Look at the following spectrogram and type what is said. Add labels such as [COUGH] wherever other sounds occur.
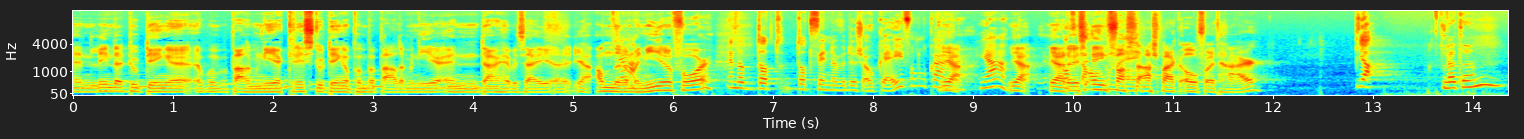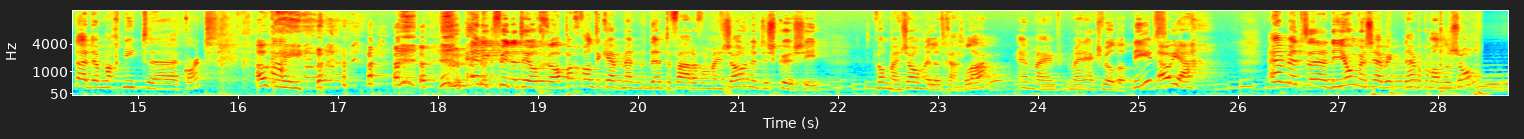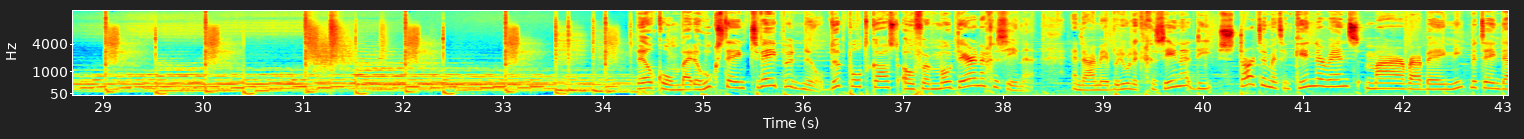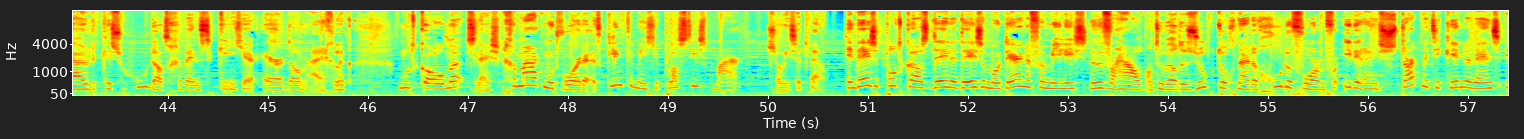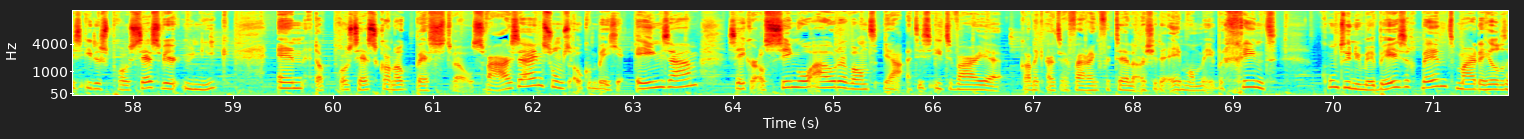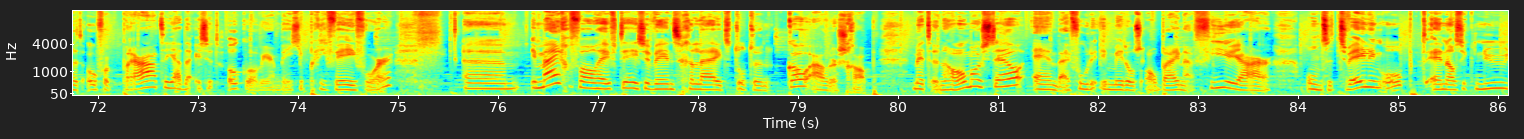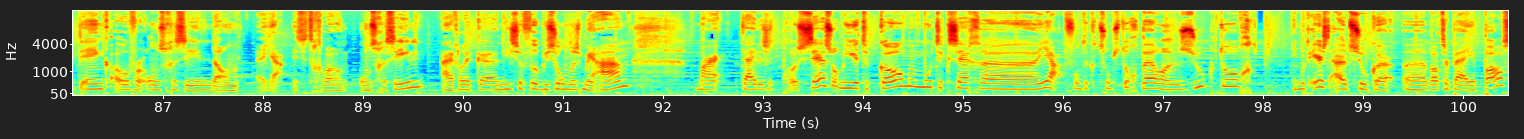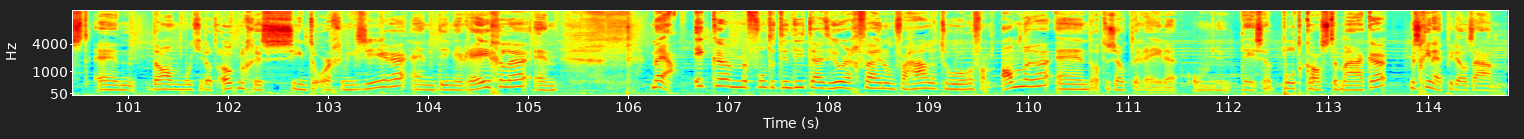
En, en Linda doet dingen op een bepaalde manier. Chris doet dingen op een bepaalde manier. En daar hebben zij eh, ja, andere Ja. manieren voor. En dat, dat, dat vinden we dus oké van elkaar. Ja. ja. Ja, ja er is één vaste afspraak over het haar. Ja. Wat dan? Nou, dat mag niet eh, kort. Oké. [LAUGHS] [LAUGHS] En ik vind het heel grappig, want ik heb met, met de vader van mijn zoon de discussie. Want mijn zoon wil het graag lang en mijn, mijn ex wil dat niet. Oh ja. En met eh, de jongens heb ik, heb ik hem andersom. Welkom bij de Hoeksteen 2.0, de podcast over moderne gezinnen. En daarmee bedoel ik gezinnen die starten met een kinderwens, maar waarbij niet meteen duidelijk is hoe dat gewenste kindje er dan eigenlijk moet komen, slash gemaakt moet worden. Het klinkt een beetje plastisch, maar zo is het wel. In deze podcast delen deze moderne families hun verhaal. Want hoewel de zoektocht naar de goede vorm voor iedereen start met die kinderwens, is ieders proces weer uniek. En dat proces kan ook best wel zwaar zijn, soms ook een beetje eenzaam. Zeker als single-ouder, want ja, het is iets waar je, kan ik uit ervaring vertellen, als je er eenmaal mee begint, continu mee bezig bent. Maar de hele tijd over praten, ja, daar is het ook wel weer een beetje privé voor. Ehm, in mijn geval heeft deze wens geleid tot een co-ouderschap met een homostel. En wij voeden inmiddels al bijna vier jaar onze tweeling op. En als ik nu denk over ons gezin, dan eh, ja, is het gewoon ons gezin. Eigenlijk eh, niet zoveel bijzonders meer aan. Maar tijdens het proces om hier te komen, moet ik zeggen, ja, vond ik het soms toch wel een zoektocht. Je moet eerst uitzoeken eh, wat er bij je past. En dan moet je dat ook nog eens zien te organiseren en dingen regelen. En nou ja, ik eh, vond het in die tijd heel erg fijn om verhalen te horen van anderen. En dat is ook de reden om nu deze podcast te maken. Misschien heb je dat aan.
